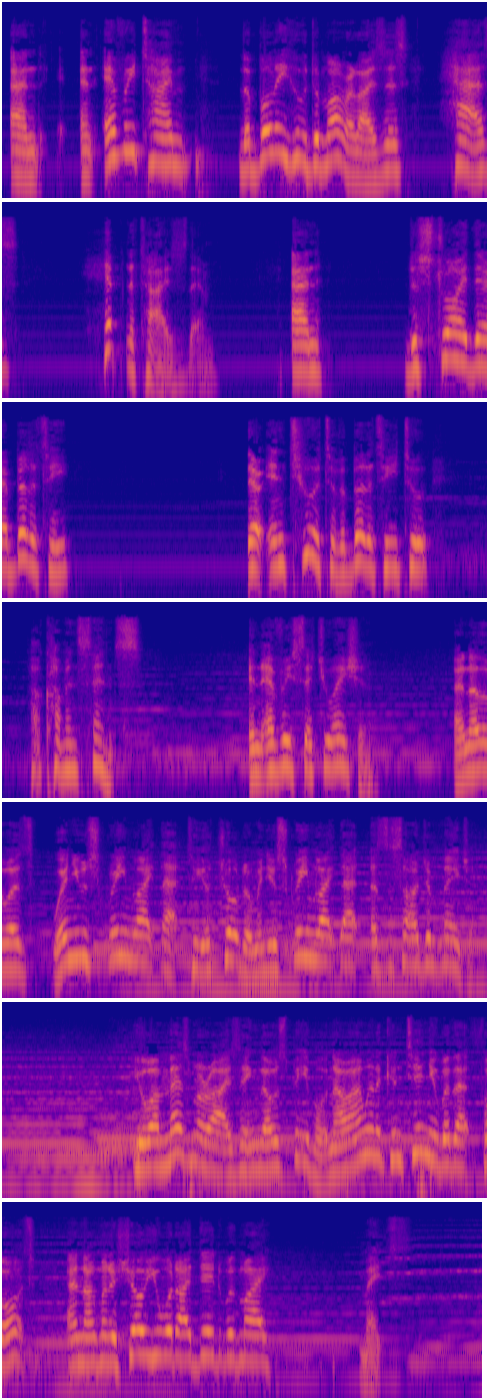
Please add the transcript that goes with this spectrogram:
And and every time the bully who demoralizes has hypnotized them and destroyed their ability, their intuitive ability to have common sense in every situation. In other words, when you scream like that to your children, when you scream like that as the sergeant major, you are mesmerizing those people. Now, I'm going to continue with that thought, and I'm going to show you what I did with my mates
